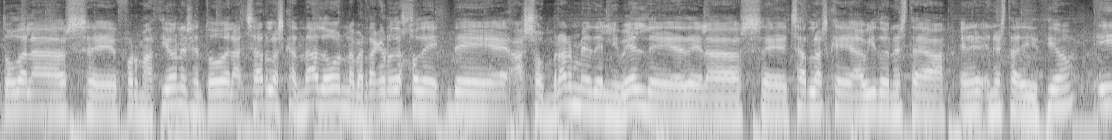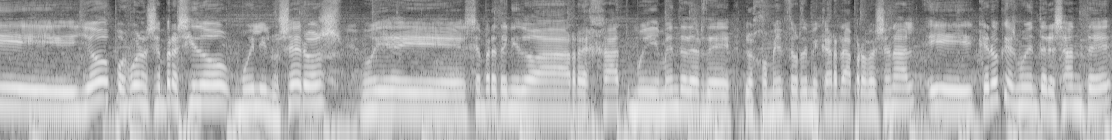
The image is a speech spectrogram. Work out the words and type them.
todas las eh, formaciones, en todas las charlas que han dado. La verdad que no dejo de, asombrarme del nivel de, las eh, charlas que ha habido en esta, en, esta edición. Y yo, pues bueno, siempre he sido muy linuseros, muy, siempre he tenido a Red Hat muy en mente desde los comienzos de mi carrera profesional y creo que es muy interesante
